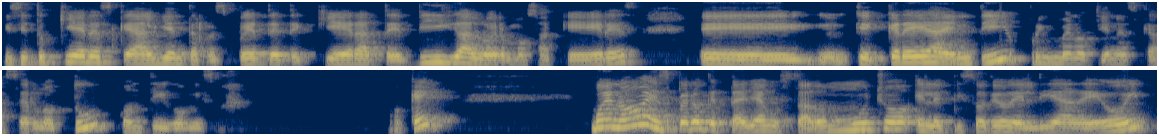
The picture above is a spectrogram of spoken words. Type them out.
y si tú quieres que alguien te respete, te quiera, te diga lo hermosa que eres, eh, que crea en ti, primero tienes que hacerlo tú contigo misma. ¿Ok? Bueno, espero que te haya gustado mucho el episodio del día de hoy.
